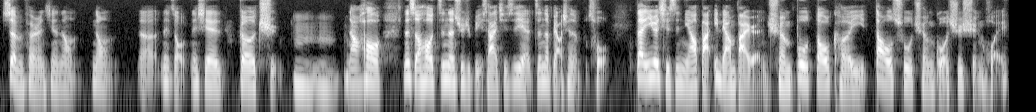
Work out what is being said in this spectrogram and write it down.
振奋人心的那种那种。呃，那种那些歌曲，嗯嗯，然后那时候真的去去比赛，其实也真的表现的不错。但因为其实你要把一两百人全部都可以到处全国去巡回，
